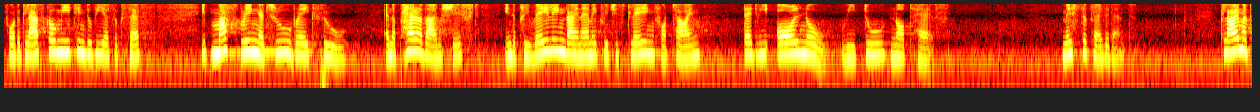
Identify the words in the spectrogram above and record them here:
For the Glasgow meeting to be a success, it must bring a true breakthrough and a paradigm shift in the prevailing dynamic which is playing for time that we all know we do not have. Mr. President, climate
